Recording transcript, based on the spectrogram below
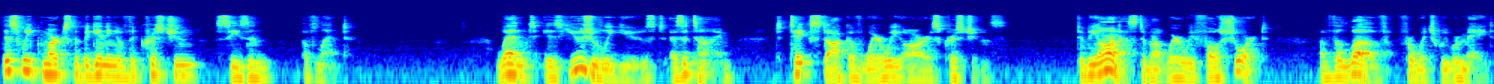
This week marks the beginning of the Christian season of Lent. Lent is usually used as a time to take stock of where we are as Christians, to be honest about where we fall short of the love for which we were made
